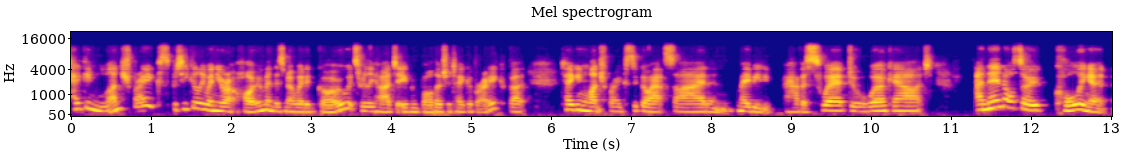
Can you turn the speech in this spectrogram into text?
taking lunch breaks, particularly when you're at home and there's nowhere to go, it's really hard to even bother to take a break. But taking lunch breaks to go outside and maybe have a sweat, do a workout, and then also calling it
